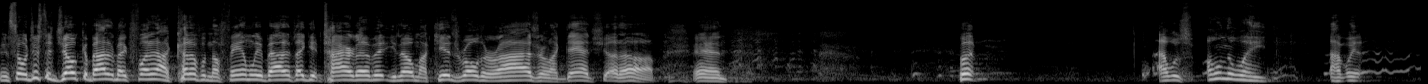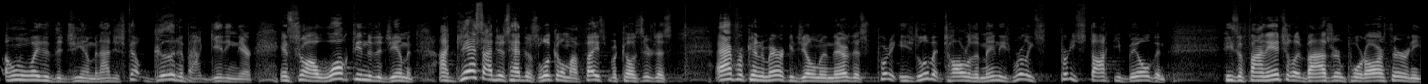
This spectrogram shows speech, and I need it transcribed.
and so just a joke about it, make fun of it. I cut up with my family about it. They get tired of it, you know. My kids roll their eyes. They're like, Dad, shut up. And, but I was on the way, I went, on the way to the gym and I just felt good about getting there. And so I walked into the gym and I guess I just had this look on my face because there's this African American gentleman there that's pretty, he's a little bit taller than me and he's really pretty stocky build and he's a financial advisor in Port Arthur and he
